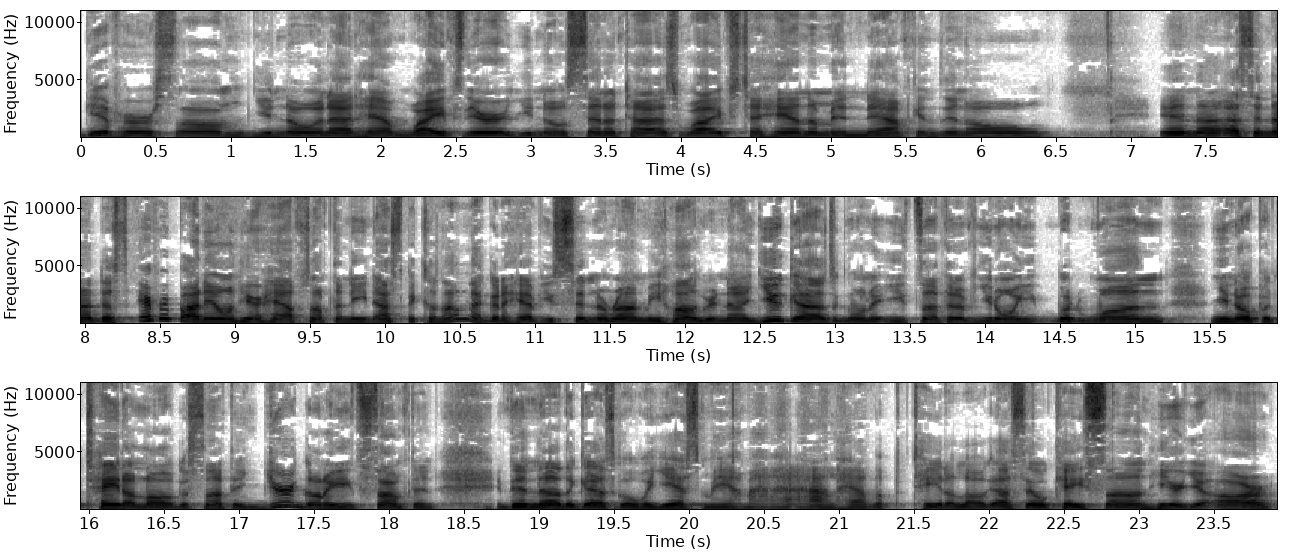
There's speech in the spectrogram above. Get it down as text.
give her some, you know, and I'd have wipes there, you know, sanitized wipes to hand them and napkins and all. And uh, I said, now, does everybody on here have something to eat? That's because I'm not going to have you sitting around me hungry. Now, you guys are going to eat something. If you don't eat but one, you know, potato log or something, you're going to eat something. And then the other guys go, well, yes, ma'am, I, will have a potato log. I said, okay, son, here you are.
